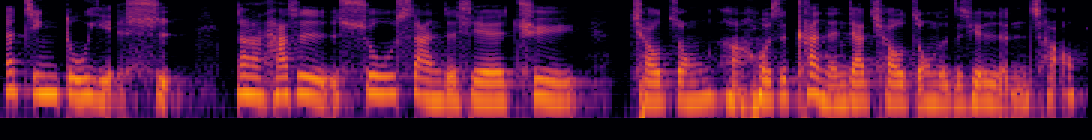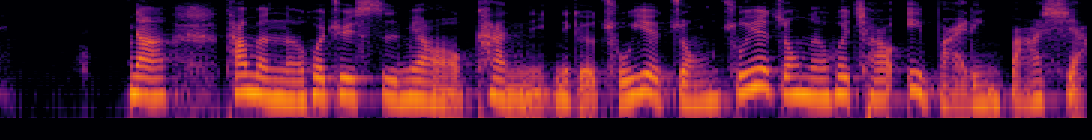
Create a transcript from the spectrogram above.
那京都也是，那它是疏散这些去敲钟哈，或是看人家敲钟的这些人潮。那他们呢会去寺庙看你那个除夜钟，除夜钟呢会敲一百零八下。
